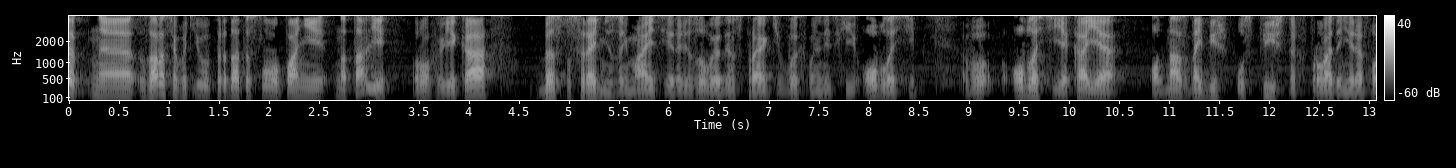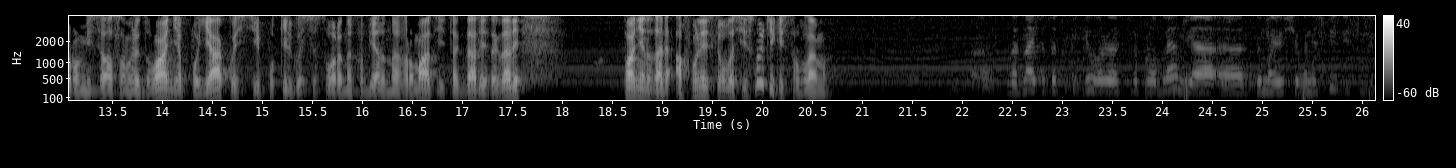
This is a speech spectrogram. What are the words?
Е, Зараз я хотів би передати слово пані Наталі Рохові, яка безпосередньо займається і реалізовує один з проєктів в Хмельницькій області, в області, яка є одна з найбільш успішних в проведенні реформи місцевого самоврядування по якості, по кількості створених об'єднаних громад і так далі. І так далі. Пані Наталі, а в Хмельницькій області існують якісь проблеми? Ви знаєте, тут скільки говорилось про проблем, я е, думаю, що вони скрізь існують,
